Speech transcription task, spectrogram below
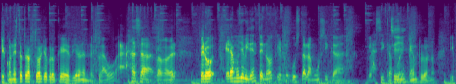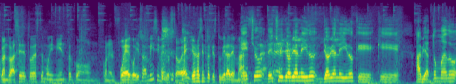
que con este otro actor yo creo que dieron en el clavo. Ah, o sea, vamos a ver. Pero era muy evidente, ¿no? Que le gusta la música clásica, por ejemplo, ¿no? Y cuando hace todo este movimiento con, con, el fuego, y eso a mí sí me gustó, ¿eh? Yo no siento que estuviera de más. De hecho, de hecho yo había leído, yo había leído que, que había tomado,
